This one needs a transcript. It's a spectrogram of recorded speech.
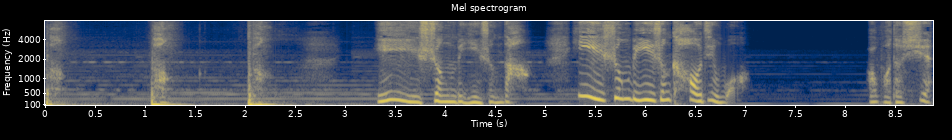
砰，砰，砰，一声比一声大，一声比一声靠近我，而我的血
